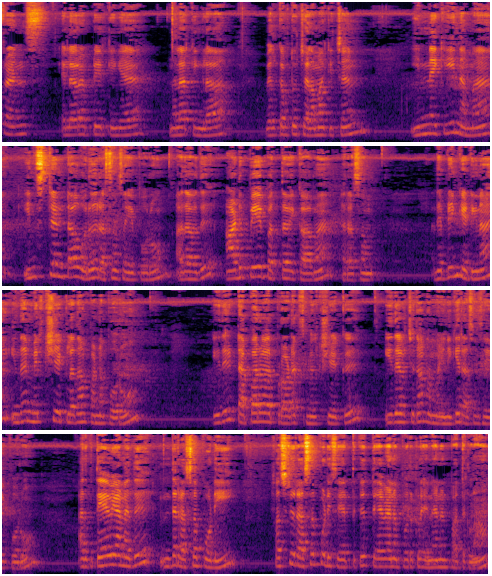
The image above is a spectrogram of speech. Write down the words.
ஃப்ரெண்ட்ஸ் எல்லாரும் எப்படி இருக்கீங்க? நல்லா இருக்கீங்களா? வெல்கம் டு செலமா கிச்சன் இன்னைக்கு நம்ம இன்ஸ்டண்டா ஒரு ரசம் செய்ய போறோம். அதாவது அடுப்பே பத்த வைக்காம ரசம். அது எப்படின்னு கேட்டீங்கன்னா இந்த மில்க் ஷேக்ல தான் பண்ண போறோம். இது டப்பர்வேர் ப்ராடக்ட்ஸ் மில்க் ஷேக்கு இதை வச்சு தான் நம்ம இன்னைக்கு ரசம் செய்ய போறோம். அதுக்கு தேவையானது இந்த ரசப்பொடி. ஃபர்ஸ்ட் ரசப்பொடி செய்யறதுக்கு தேவையான பொருட்கள் என்னென்னு பார்த்துக்கலாம்.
